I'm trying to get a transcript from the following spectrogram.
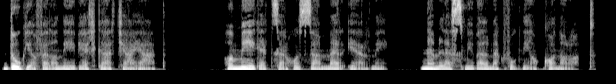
Dugja fel a névjegykártyáját. Ha még egyszer hozzám mer érni, nem lesz mivel megfogni a kanalat.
